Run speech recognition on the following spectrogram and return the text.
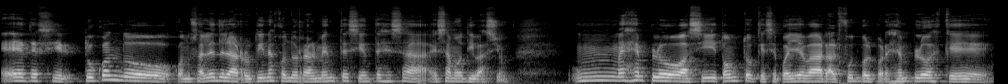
Es decir, tú cuando, cuando sales de la rutina es cuando realmente sientes esa, esa motivación. Un ejemplo así tonto que se puede llevar al fútbol, por ejemplo, es que,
